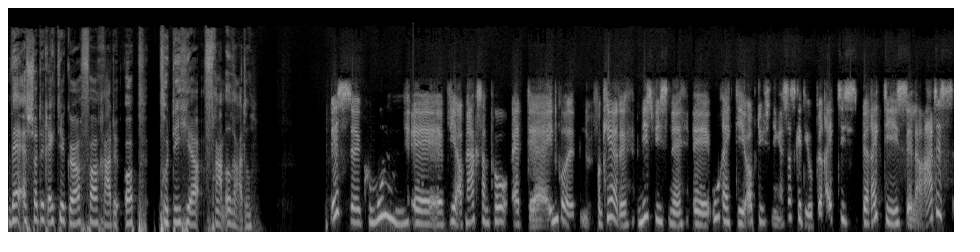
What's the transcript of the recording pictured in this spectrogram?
hvad er så det rigtige at gøre for at rette op på det her fremadrettet? Hvis øh, kommunen øh, bliver opmærksom på, at der er indgået forkerte, misvisende, øh, urigtige oplysninger, så skal det jo berigtiges, berigtiges eller rettes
